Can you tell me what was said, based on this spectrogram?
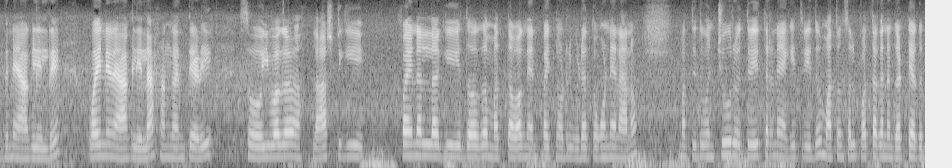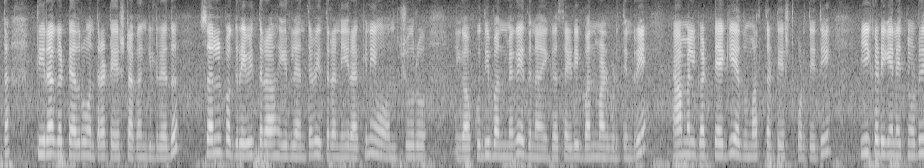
ಇದನ್ನೇ ಆಗಲಿಲ್ಲ ರೀ ವೈನೇ ಆಗಲಿಲ್ಲ. ಹಂಗಂತೇಳಿ. ಸೊ ಇವಾಗ ಲಾಸ್ಟಿಗೆ ಫೈನಲ್ಲಾಗಿ ಇದ್ದಾಗ ಮತ್ತು ಅವಾಗ ನೆನಪಾಯ್ತು ನೋಡಿರಿ ವಿಡಿಯೋ ತೊಗೊಂಡೆ ನಾನು. ಮತ್ತು ಇದು ಒಂಚೂರು ತ್ರೀ ಥರನೇ ಆಗೈತೆ ರೀ ಇದು. ಮತ್ತೊಂದು ಸ್ವಲ್ಪ ಹೊತ್ತಾಗನ ಗಟ್ಟಿ ಆಗುತ್ತೆ? ತೀರಾ ಗಟ್ಟಿ ಆದರೂ ಒಂಥರ ಟೇಸ್ಟ್ ಆಗಂಗಿಲ್ಲ ರೀ ಅದು. ಸ್ವಲ್ಪ ಗ್ರೇವಿ ಥರ ಇರಲಿ ಅಂತೇಳಿ ಈ ಥರ ನೀರು ಹಾಕಿ ನೀವು ಒಂಚೂರು ಈಗ ಕುದಿ ಬಂದ್ಮ್ಯಾಗ ಇದನ್ನು ಈಗ ಸೈಡಿಗೆ ಬಂದ್ ಮಾಡಿಬಿಡ್ತೀನಿ ರೀ. ಆಮೇಲೆ ಗಟ್ಟಿಯಾಗಿ ಅದು ಮಸ್ತ್ ಟೇಸ್ಟ್ ಕೊಡ್ತೈತಿ. ಈ ಕಡೆಗೆ ಏನೈತೆ ನೋಡ್ರಿ,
